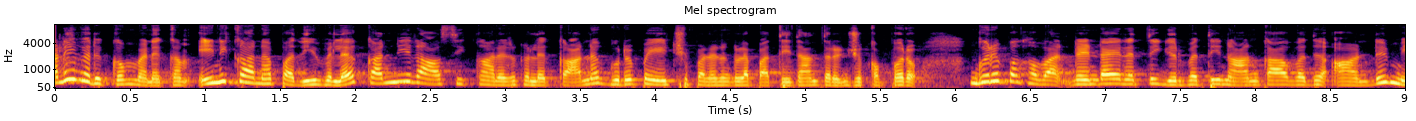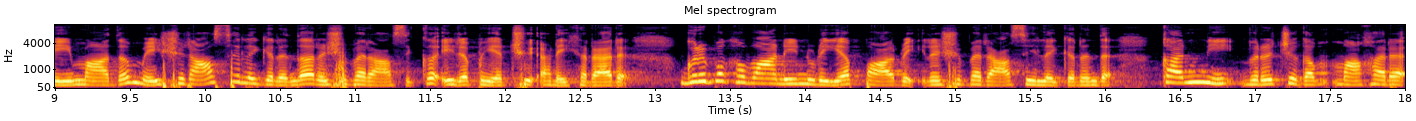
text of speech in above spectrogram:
அனைவருக்கும் வணக்கம். இன்னைக்கான பதிவில் கன்னி ராசிக்காரர்களுக்கான குரு பயிற்சி பலன்களை பற்றி தான் தெரிஞ்சுக்க போகிறோம் குரு பகவான் ரெண்டாயிரத்தி இருபத்தி நான்காவது ஆண்டு மே மாதம் மேஷ ராசியில் இருந்த ரிஷப ராசிக்கு இடப்பெயர்ச்சி அடைகிறார். குரு பகவானினுடைய பார்வை ரிஷப ராசியில் இருந்து கன்னி விருச்சகம் மகர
